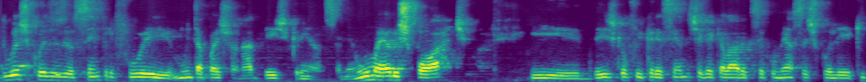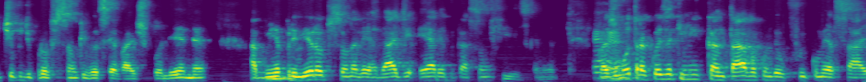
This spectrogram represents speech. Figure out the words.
duas coisas eu sempre fui muito apaixonado desde criança. Né? Uma era o esporte, e desde que eu fui crescendo, chega aquela hora que você começa a escolher que tipo de profissão que você vai escolher, né? A minha uhum. primeira opção, na verdade, era educação física. Né? Mas uma outra coisa que me encantava quando eu fui começar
